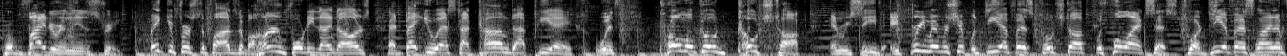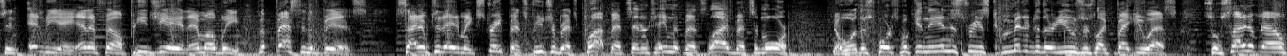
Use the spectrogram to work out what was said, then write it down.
provider in the industry. Make your first deposit of $149 at betus.com.pa with promo code Coach Talk and receive a free membership with DFS Coach Talk with full access to our DFS lineups in NBA, NFL, PGA, and MLB, the best in the biz. Sign up today to make straight bets, future bets, prop bets, entertainment bets, live bets, and more. No other sportsbook in the industry is committed to their users like BetUS. So sign up now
